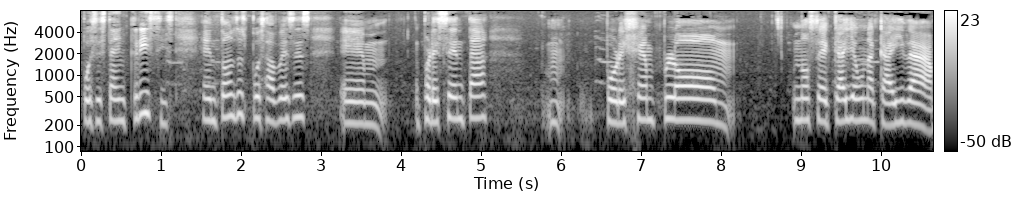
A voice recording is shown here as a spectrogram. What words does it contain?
pues está en crisis. Entonces pues a veces em, presenta mm, por ejemplo no sé que haya una caída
